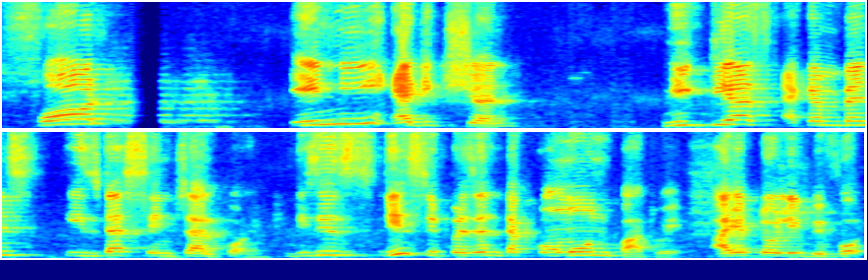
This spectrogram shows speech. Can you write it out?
for any addiction, nucleus accumbens is the central point. This is this represents the common pathway. I have told it before.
